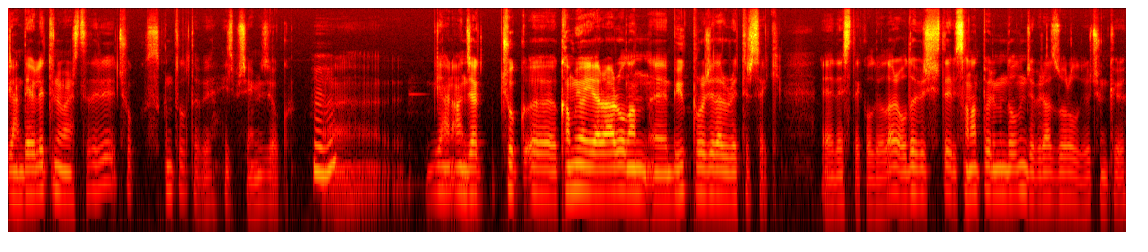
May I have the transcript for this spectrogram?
yani devlet üniversiteleri çok sıkıntılı tabii. Hiçbir şeyimiz yok. Hı hı. Ee, yani ancak çok e, kamuya yararı olan e, büyük projeler üretirsek e, destek oluyorlar. O da bir işte bir sanat bölümünde olunca biraz zor oluyor çünkü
